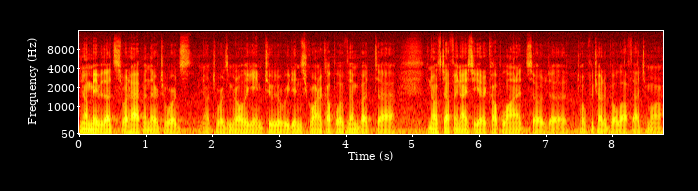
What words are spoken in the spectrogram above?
you know maybe that's what happened there towards you know towards the middle of the game too, where we didn't score on a couple of them. But uh, you know it's definitely nice to get a couple on it, so to hopefully try to build off that tomorrow.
